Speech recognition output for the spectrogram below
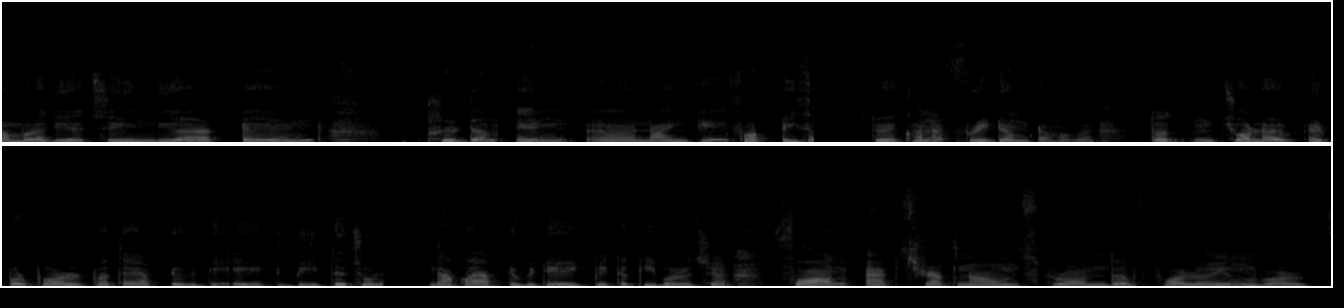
নম্বরে দিয়েছি India attend freedom in nineteen forty তো এখানে ফ্রিডমটা হবে। তো চলো এরপর পরের পাতে অ্যাক্টিভিটি এইট বিতে চলে দেখো অ্যাক্টিভিটি এইট বিতে কী বলেছে? Form abstract nouns from the following words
